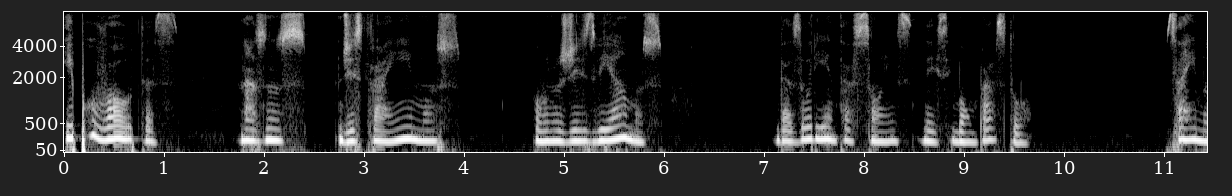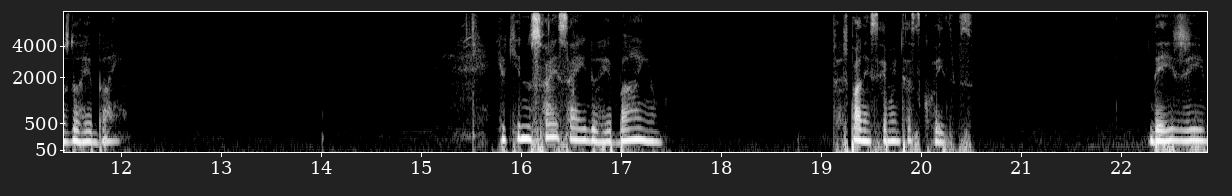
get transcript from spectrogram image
e por voltas nós nos distraímos ou nos desviamos das orientações desse bom pastor. Saímos do rebanho. E o que nos faz sair do rebanho podem ser muitas coisas. Desde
